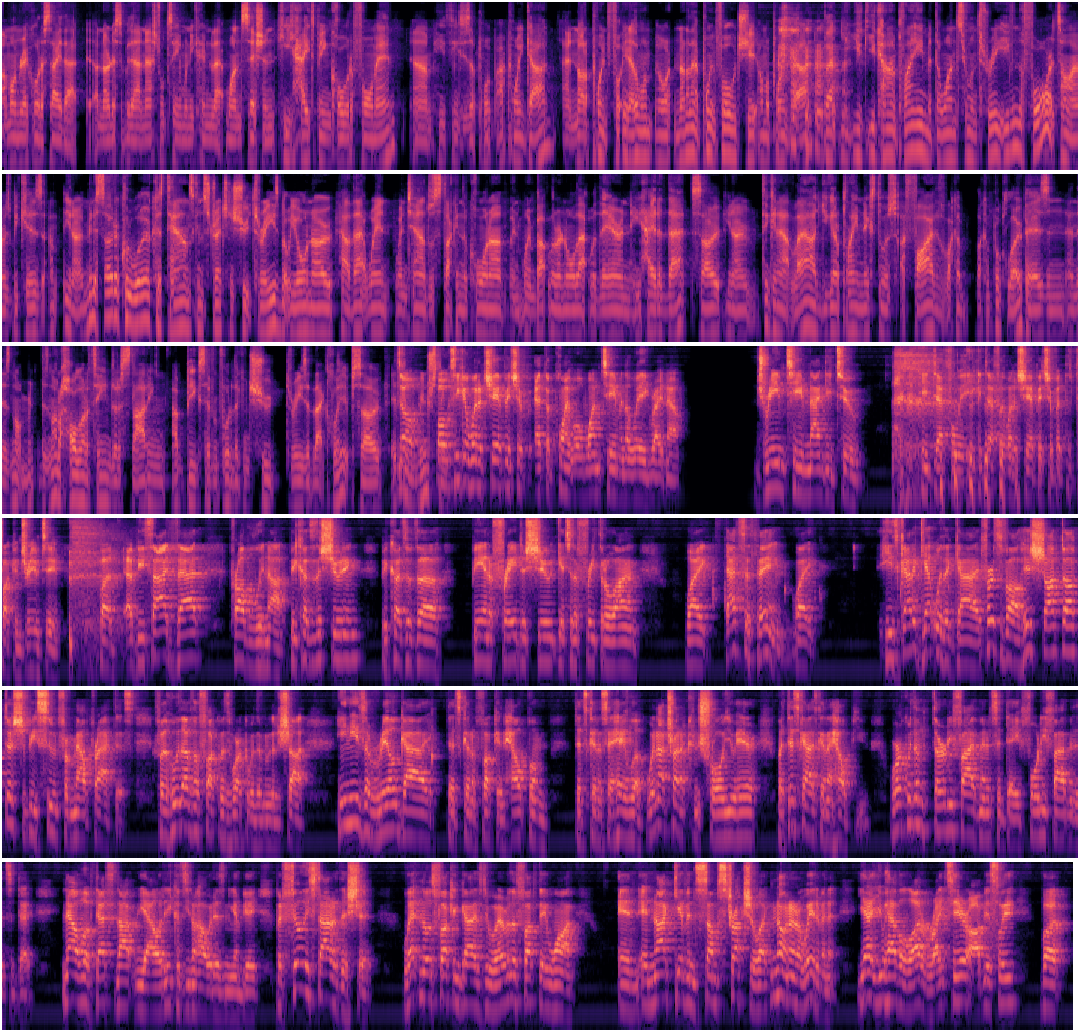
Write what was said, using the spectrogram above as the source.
I'm on record to say that. I noticed it with our national team when he came to that one session. He hates being called a four man. Um, he thinks he's a point, a point guard and not a point. For, he doesn't want none of that point forward shit. I'm a point guard, but you, you can't play him at the one, two, and three, even the four at times because um, you know Minnesota could work because Towns can stretch and shoot threes, but we all know how that went when Towns was stuck in the corner when when Butler and all that were there, and he hated that. So you know, thinking out loud, you got to play him next to a, a five like a like a Brook Lopez, and and there's not there's not a whole lot of teams that are starting a big seven footer that can shoot threes at that clip. So it's no, going to be interesting. folks, he can win a championship at the point with one team in the league right now. Dream Team '92. He definitely he could definitely win a championship with the fucking Dream Team. But uh, besides that, probably not because of the shooting, because of the being afraid to shoot, get to the free throw line. Like that's the thing. Like he's got to get with a guy. First of all, his shot doctor should be sued for malpractice for whoever the fuck was working with him with a shot. He needs a real guy that's gonna fucking help him. That's gonna say, "Hey, look, we're not trying to control you here, but this guy's gonna help you. Work with him 35 minutes a day, 45 minutes a day." Now, look, that's not reality because you know how it is in the NBA. But Philly started this shit, letting those fucking guys do whatever the fuck they want, and and not given some structure. Like, no, no, no, wait a minute. Yeah, you have a lot of rights here, obviously, but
